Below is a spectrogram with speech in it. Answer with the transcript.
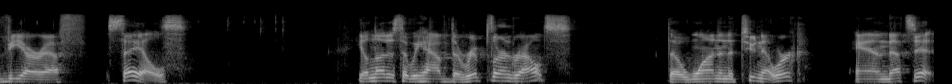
VRF sales, You'll notice that we have the RIP learned routes, the one and the two network, and that's it.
